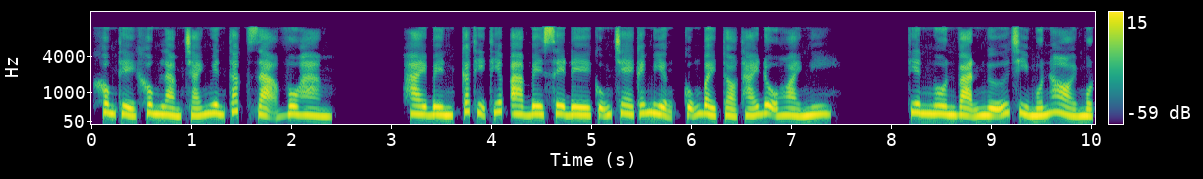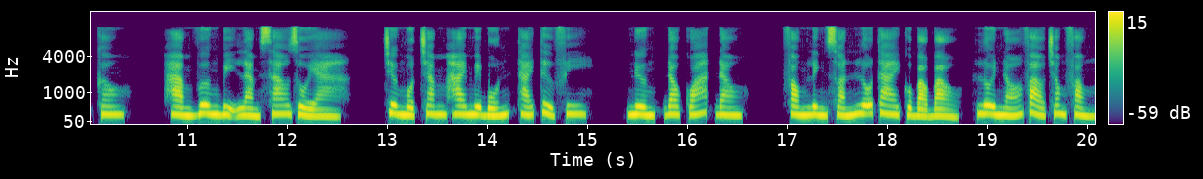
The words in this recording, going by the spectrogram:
không thể không làm trái nguyên tắc dạ vô hàm. Hai bên, các thị thiếp ABCD cũng che cái miệng, cũng bày tỏ thái độ hoài nghi. Thiên ngôn vạn ngữ chỉ muốn hỏi một câu. Hàm vương bị làm sao rồi à? chương 124, Thái tử Phi. Nương, đau quá, đau. Phong Linh xoắn lỗ tai của bảo bảo, lôi nó vào trong phòng.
